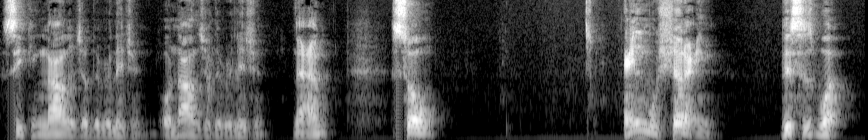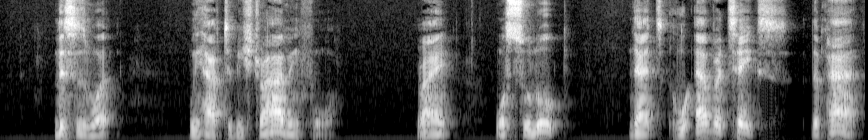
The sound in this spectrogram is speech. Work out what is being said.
seeking knowledge of the religion or knowledge of the religion. Now, so ilm shari this is what this is what we have to be striving for. Right? suluk that whoever takes the path,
